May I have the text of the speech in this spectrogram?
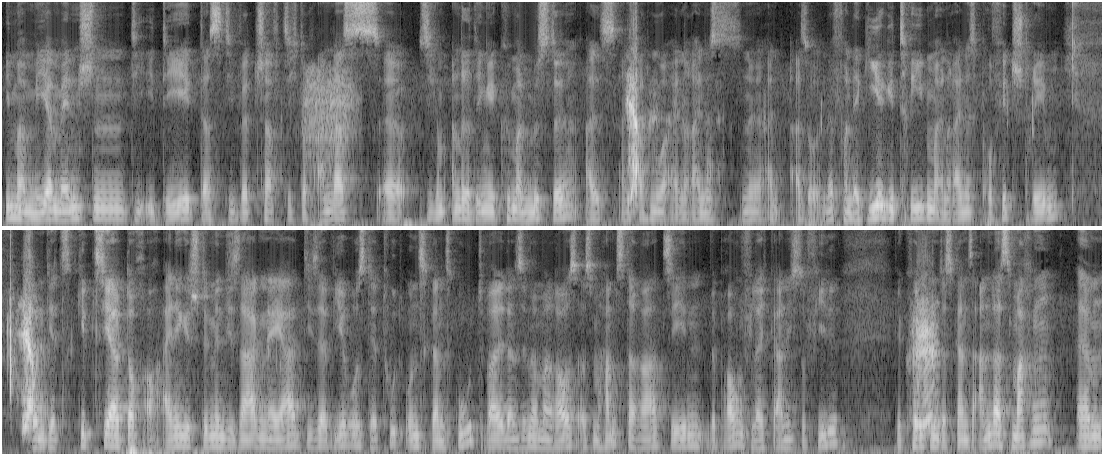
immer mehr Menschen die Idee, dass die Wirtschaft sich doch anders, äh, sich um andere Dinge kümmern müsste, als einfach ja. nur ein reines, ne, ein, also ne, von der Gier getrieben, ein reines Profitstreben. Ja. Und jetzt gibt es ja doch auch einige Stimmen, die sagen, naja, dieser Virus, der tut uns ganz gut, weil dann sind wir mal raus aus dem Hamsterrad, sehen, wir brauchen vielleicht gar nicht so viel. Wir könnten mhm. das ganz anders machen. Ähm,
